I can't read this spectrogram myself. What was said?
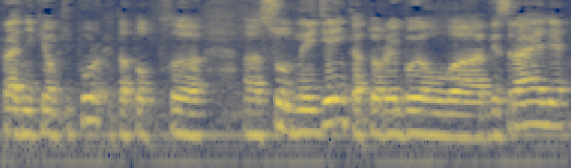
Праздник Йом-Кипур – это тот э, судный день, который был в Израиле.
